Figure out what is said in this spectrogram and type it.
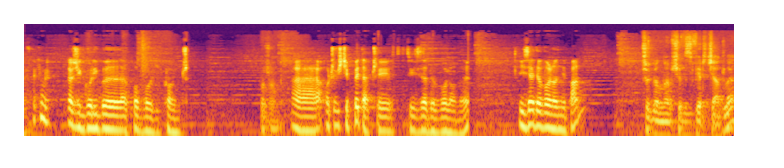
W takim razie Golibroda powoli kończy. W porządku. E, oczywiście pyta, czy jesteś zadowolony. I zadowolony pan? Przyglądam się w zwierciadle.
